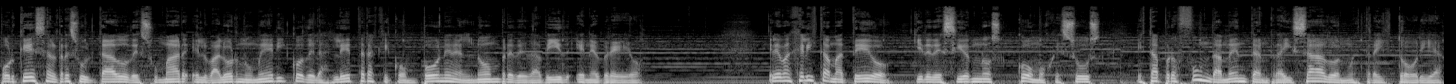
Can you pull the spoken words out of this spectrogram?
porque es el resultado de sumar el valor numérico de las letras que componen el nombre de David en hebreo. El evangelista Mateo quiere decirnos cómo Jesús está profundamente enraizado en nuestra historia.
